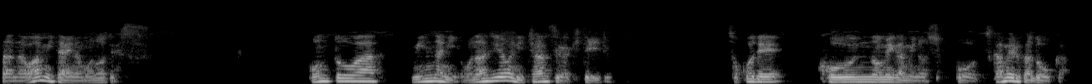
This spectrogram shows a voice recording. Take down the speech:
た縄みたいなものです。本当はみんなに同じようにチャンスが来ている。そこで幸運の女神の尻尾をつかめるかどうか。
